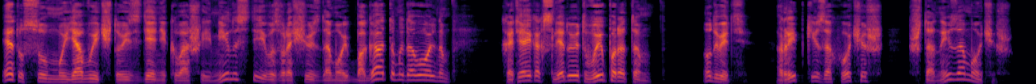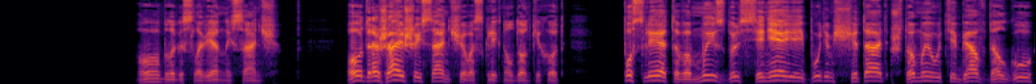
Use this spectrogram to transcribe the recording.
Эту сумму я вычту из денег вашей милости и возвращусь домой богатым и довольным, хотя и как следует выпоротом. Ну да ведь рыбки захочешь, штаны замочишь. О, благословенный Санчо! О, дрожайший Санчо! — воскликнул Дон Кихот. После этого мы с Дульсинеей будем считать, что мы у тебя в долгу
